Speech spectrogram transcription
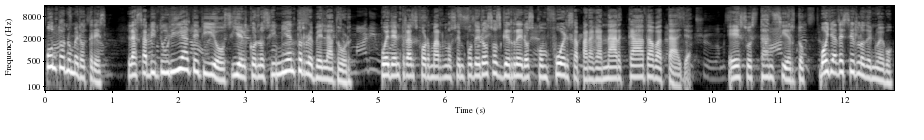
Punto número 3. La sabiduría de Dios y el conocimiento revelador pueden transformarnos en poderosos guerreros con fuerza para ganar cada batalla. Eso es tan cierto. Voy a decirlo de nuevo.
